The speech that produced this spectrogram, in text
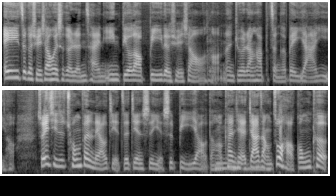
A 这个学校会是个人才，你硬丢到 B 的学校哈，那你就会让他整个被压抑哈，所以。其实充分了解这件事也是必要的哈。看起来家长做好功课，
